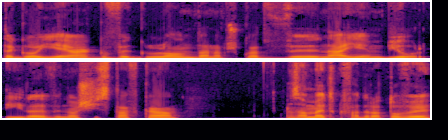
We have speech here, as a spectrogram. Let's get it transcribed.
tego, jak wygląda na przykład wynajem biur, ile wynosi stawka za metr kwadratowy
